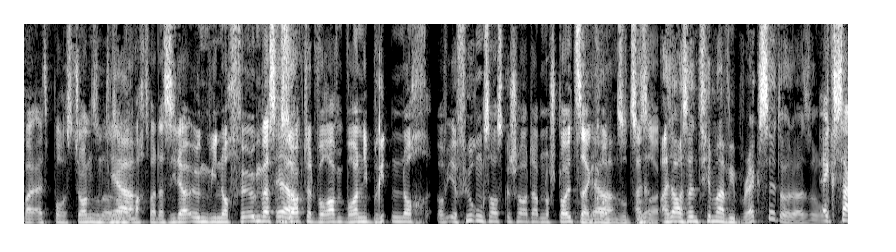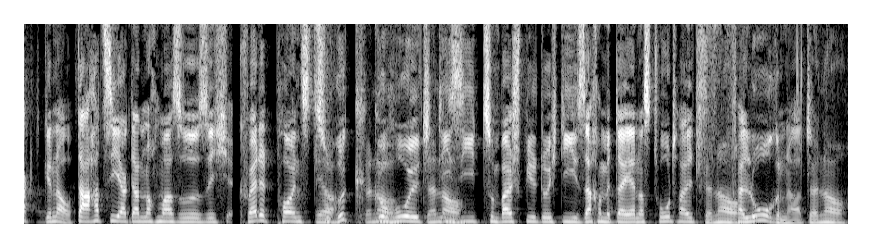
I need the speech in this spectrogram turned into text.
als Boris Johnson oder so gemacht war, dass sie da irgendwie noch für irgendwas gesorgt hat, worauf, woran die Briten noch auf ihr Führungshaus geschaut haben, noch stolz sein konnten, sozusagen. Also, also auch so ein Thema wie Brexit oder so. Exakt, genau. Da hat sie ja dann noch mal so sich Credit Points Ja. Genau, genau. die sie zum Beispiel durch die Sache mit Dianas Tod halt Genau. verloren hat. Genau.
